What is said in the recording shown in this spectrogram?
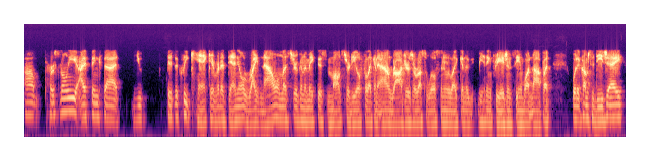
Um, personally, I think that you physically can't get rid of Daniel right now unless you're going to make this monster deal for like an Aaron Rodgers or Russell Wilson who are like going to be hitting free agency and whatnot. But when it comes to DJ,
